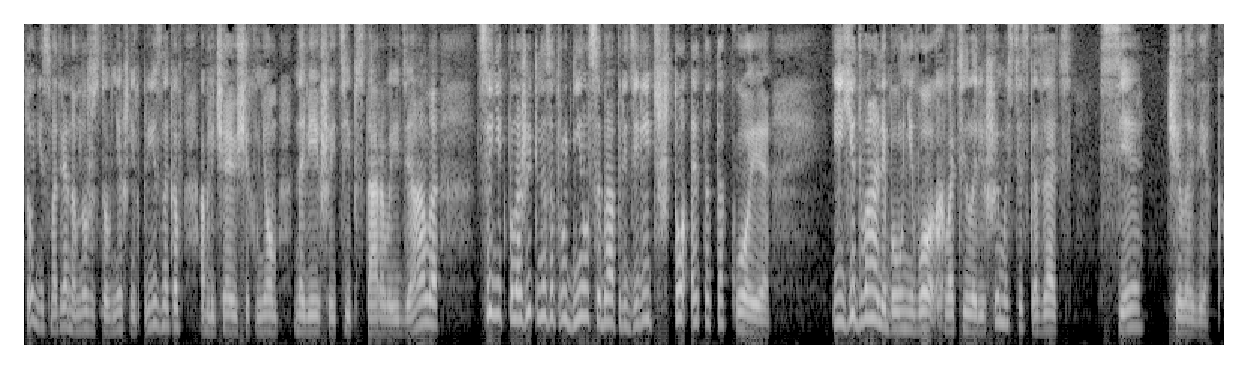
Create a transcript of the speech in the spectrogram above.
то, несмотря на множество внешних признаков, обличающих в нем новейший тип старого идеала, циник положительно затруднился бы определить, что это такое, и едва ли бы у него хватило решимости сказать «се человек».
